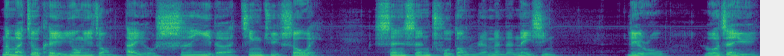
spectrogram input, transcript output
那么就可以用一种带有诗意的京剧收尾，深深触动人们的内心。例如，罗振宇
